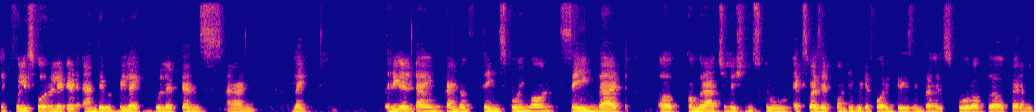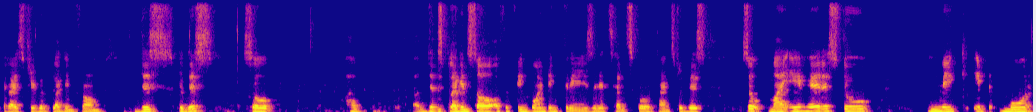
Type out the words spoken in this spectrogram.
like fully score related and they would be like bulletins and like real time kind of things going on saying that uh, congratulations to XYZ contributor for increasing the health score of the parameterized trigger plugin from this to this. So uh, this plugin saw a 15 point increase in its health score thanks to this. So my aim here is to make it more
